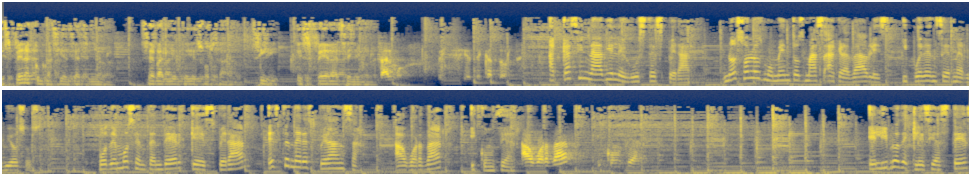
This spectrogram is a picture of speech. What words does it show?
Espera con paciencia al Señor. Sé valiente y esforzado. Sí, espera al Señor. Salmos 27:14. A casi nadie le gusta esperar. No son los momentos más agradables y pueden ser nerviosos. Podemos entender que esperar es tener esperanza, aguardar y confiar. Aguardar y confiar. El libro de Eclesiastés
